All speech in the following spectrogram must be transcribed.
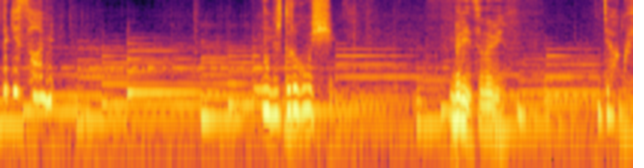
Ж такі самі. Вони ж дорогущі. Беріть, це нові. Дякую.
